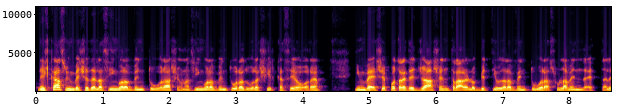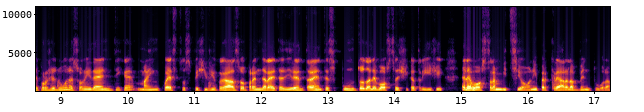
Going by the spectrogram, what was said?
Nel caso invece della singola avventura, cioè una singola avventura dura circa 6 ore, Invece potrete già centrare l'obiettivo dell'avventura sulla vendetta. Le procedure sono identiche, ma in questo specifico caso prenderete direttamente spunto dalle vostre cicatrici e le vostre ambizioni per creare l'avventura.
